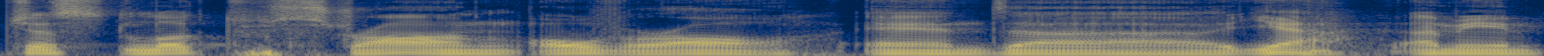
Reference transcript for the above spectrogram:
just looked strong overall. And uh, yeah, I mean,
